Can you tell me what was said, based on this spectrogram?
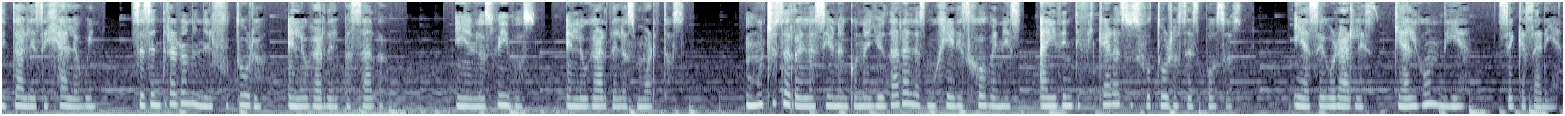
Muchos rituales de Halloween se centraron en el futuro en lugar del pasado y en los vivos en lugar de los muertos. Muchos se relacionan con ayudar a las mujeres jóvenes a identificar a sus futuros esposos y asegurarles que algún día se casarían.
